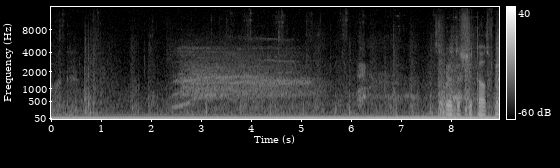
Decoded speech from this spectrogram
fuck. Scared the shit out of me.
